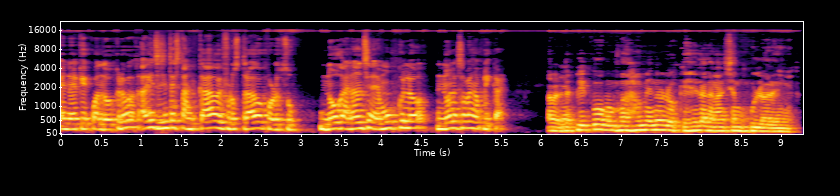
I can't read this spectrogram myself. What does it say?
en la que cuando creo alguien se siente estancado y frustrado por su no ganancia de músculo, no la saben aplicar. A ver, te explico más o menos lo que es la ganancia muscular en esto.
